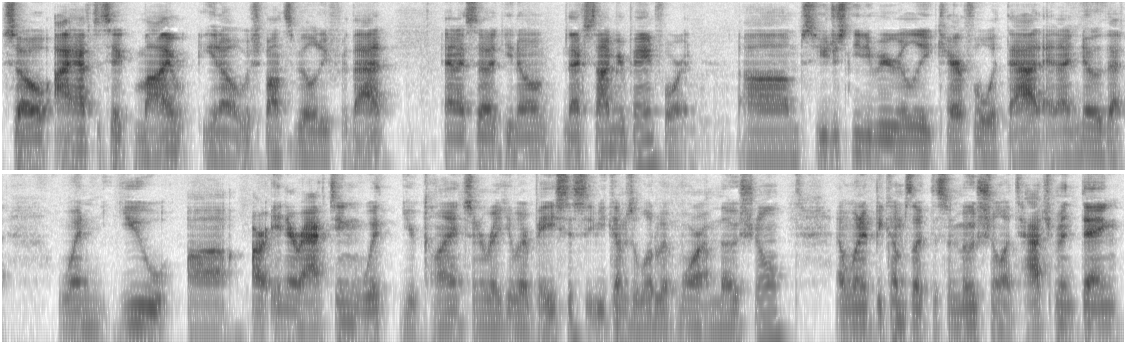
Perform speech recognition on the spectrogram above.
So I have to take my, you know, responsibility for that. And I said, you know, next time you're paying for it. Um, so you just need to be really careful with that. And I know that when you uh, are interacting with your clients on a regular basis, it becomes a little bit more emotional. And when it becomes like this emotional attachment thing,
